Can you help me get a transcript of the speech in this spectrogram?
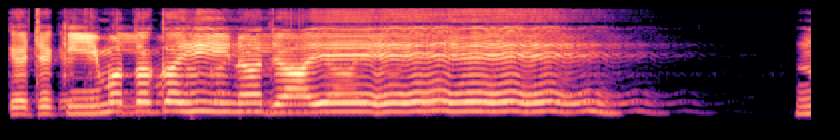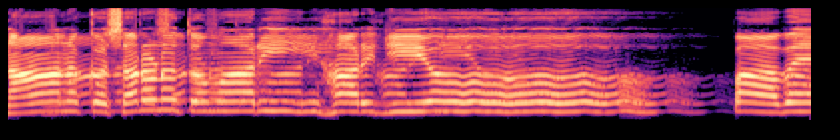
ਕਿਛ ਕੀਮਤ ਕਹੀ ਨਾ ਜਾਏ। ਨਾਨਕ ਸਰਣ ਤੁਮਾਰੀ ਹਰ ਜਿਉ ਭਾਵੇ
